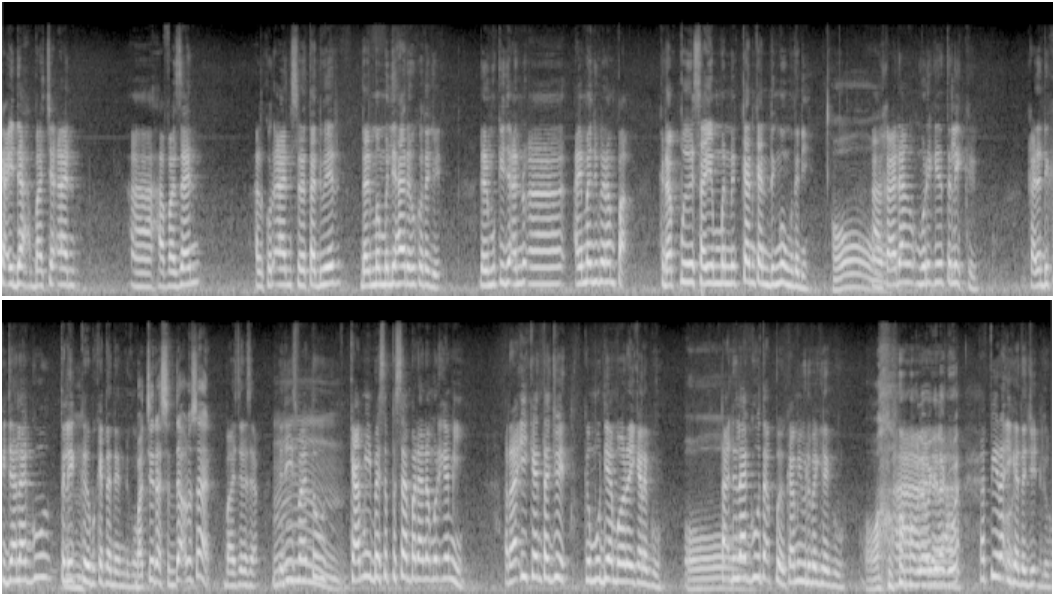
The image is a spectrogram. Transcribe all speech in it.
kaedah bacaan uh, hafazan Al-Quran serta tajwid dan memelihara hukum tajwid. Dan mungkin uh, Aiman juga nampak kenapa saya menekankan dengung tadi. Oh. Uh, kadang murid kita terleka. Kadang dia kejar lagu, terleka hmm. berkaitan dengan dengung. Baca dah sedap tu Ustaz. Baca dah sedap. Hmm. Jadi sebab tu kami biasa pesan pada anak murid kami. Raikan tajwid, kemudian baru raikan lagu. Oh. Tak ada lagu tak apa, kami boleh bagi lagu. Oh, ha, boleh bagi lagu eh? Tapi raikan tajwid dulu.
